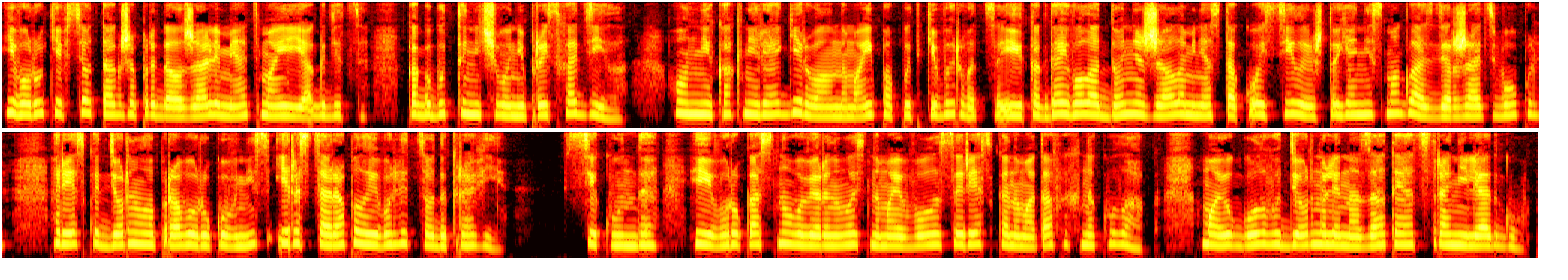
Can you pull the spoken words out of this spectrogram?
Его руки все так же продолжали мять мои ягодицы, как будто ничего не происходило. Он никак не реагировал на мои попытки вырваться, и когда его ладонь сжала меня с такой силой, что я не смогла сдержать вопль, резко дернула правую руку вниз и расцарапала его лицо до крови. Секунда, и его рука снова вернулась на мои волосы, резко намотав их на кулак. Мою голову дернули назад и отстранили от губ.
